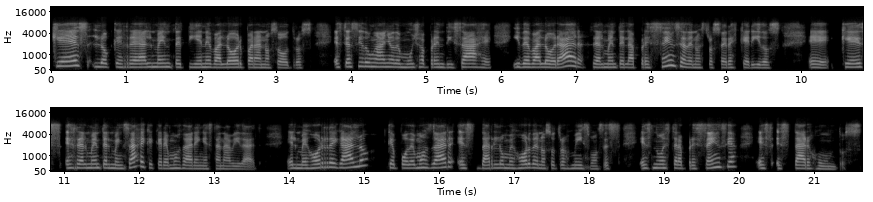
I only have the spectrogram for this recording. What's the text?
qué es lo que realmente tiene valor para nosotros. Este ha sido un año de mucho aprendizaje y de valorar realmente la presencia de nuestros seres queridos, eh, que es, es realmente el mensaje que queremos dar en esta Navidad. El mejor regalo que podemos dar es dar lo mejor de nosotros mismos, es, es nuestra presencia, es estar juntos.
